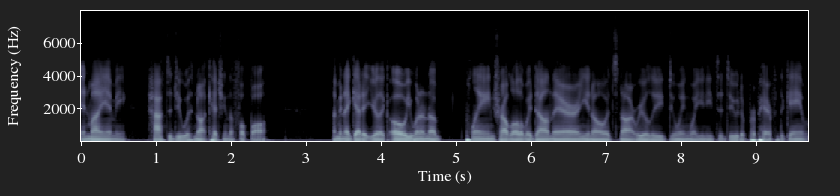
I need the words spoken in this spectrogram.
in Miami have to do with not catching the football? I mean, I get it. You're like, oh, you went on a plane, traveled all the way down there. You know, it's not really doing what you need to do to prepare for the game.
